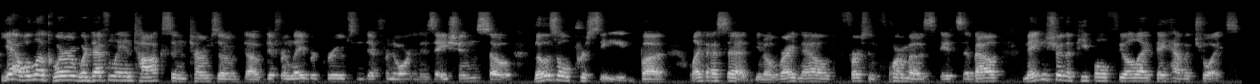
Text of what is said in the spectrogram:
Yeah, well, look, we're, we're definitely in talks in terms of, of different labor groups and different organizations. So those will proceed. But like I said, you know, right now, first and foremost, it's about making sure that people feel like they have a choice,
